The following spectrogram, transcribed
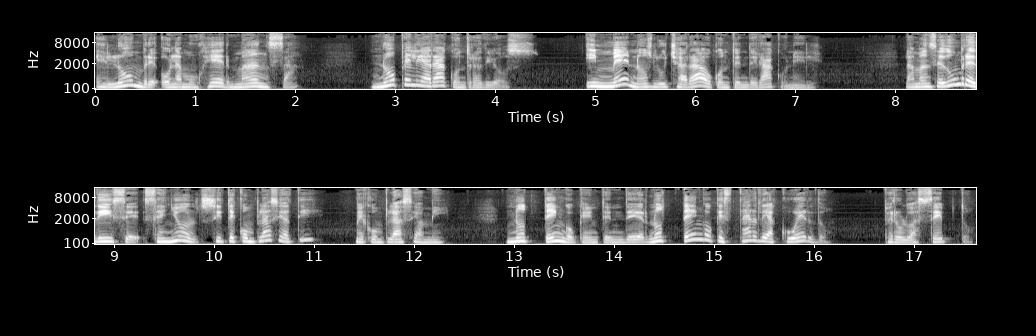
El hombre o la mujer mansa no peleará contra Dios, y menos luchará o contenderá con Él. La mansedumbre dice, Señor, si te complace a ti, me complace a mí. No tengo que entender, no tengo que estar de acuerdo, pero lo acepto.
